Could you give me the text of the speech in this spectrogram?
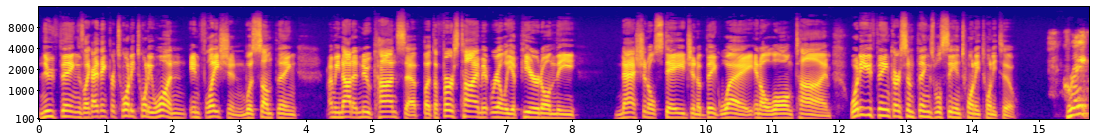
new things? Like I think for 2021, inflation was something, I mean, not a new concept, but the first time it really appeared on the national stage in a big way in a long time. What do you think are some things we'll see in 2022? Great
